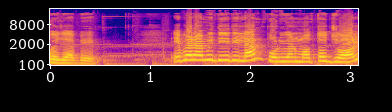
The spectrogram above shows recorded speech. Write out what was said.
হয়ে যাবে। এবার আমি দিয়ে দিলাম পরিমাণ মতো জল।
